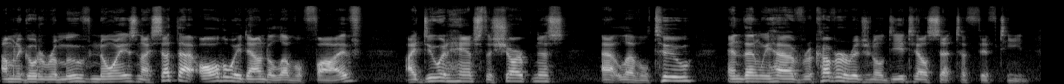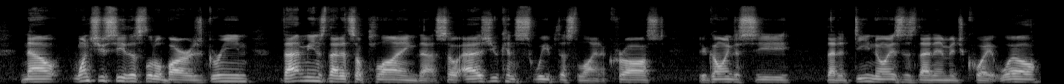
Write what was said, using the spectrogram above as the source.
I'm going to go to remove noise, and I set that all the way down to level 5. I do enhance the sharpness at level 2, and then we have recover original detail set to 15. Now, once you see this little bar is green, that means that it's applying that. So as you can sweep this line across, you're going to see that it denoises that image quite well,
